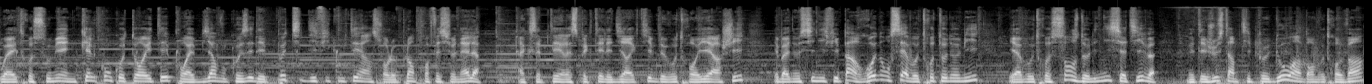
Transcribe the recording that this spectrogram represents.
ou à être soumis à une quelconque autorité pourrait bien vous causer des petites difficultés hein, sur le plan professionnel. Accepter et respecter les directives de votre hiérarchie eh ben, ne signifie pas renoncer à votre autonomie et à votre sens de l'initiative. Mettez juste un petit peu d'eau hein, dans votre vin.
